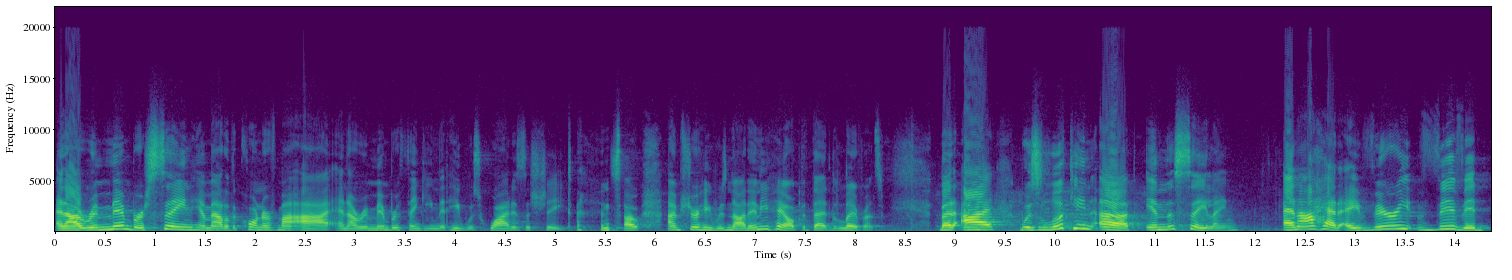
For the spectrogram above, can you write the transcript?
And I remember seeing him out of the corner of my eye, and I remember thinking that he was white as a sheet. And so I'm sure he was not any help at that deliverance. But I was looking up in the ceiling and I had a very vivid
